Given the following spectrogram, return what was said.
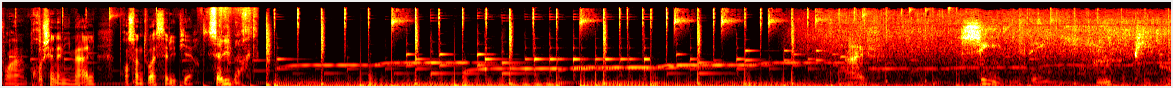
pour un prochain animal. Prends soin de toi. Salut, Pierre. Salut, Marc. I've seen things you people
